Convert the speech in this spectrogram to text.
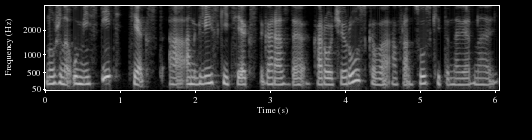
нужно уместить текст, а английский текст гораздо короче русского, а французский-то, наверное,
